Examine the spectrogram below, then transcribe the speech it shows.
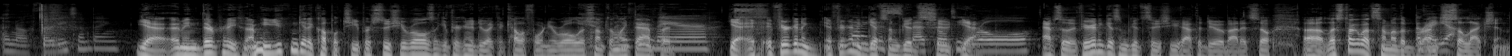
I don't know, thirty something. yeah. I mean, they're pretty. I mean, you can get a couple cheaper sushi rolls, like if you're going to do like a California roll or something like that. But there, yeah, if, if you're gonna if you're you gonna gotta get some good sushi, yeah, roll. Absolutely. If you're going to get some good sushi, you have to do about it. So uh, let's talk about some of the brunch yeah. selections.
